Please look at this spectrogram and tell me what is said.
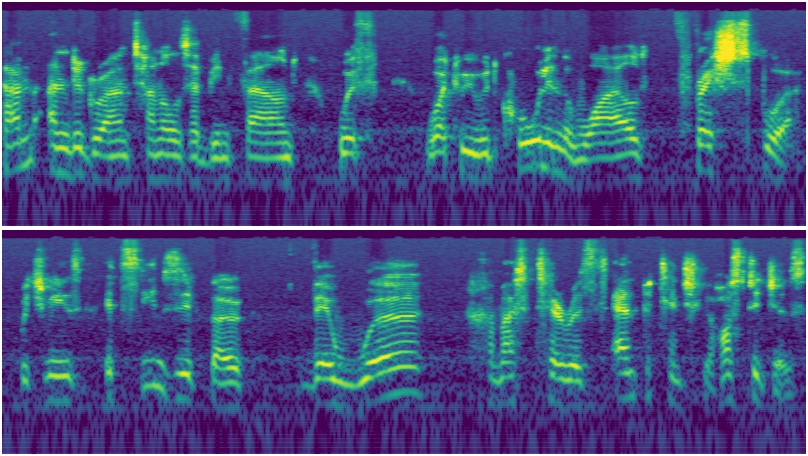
some underground tunnels have been found with what we would call in the wild fresh spoor, which means it seems as if though there were Hamas terrorists and potentially hostages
